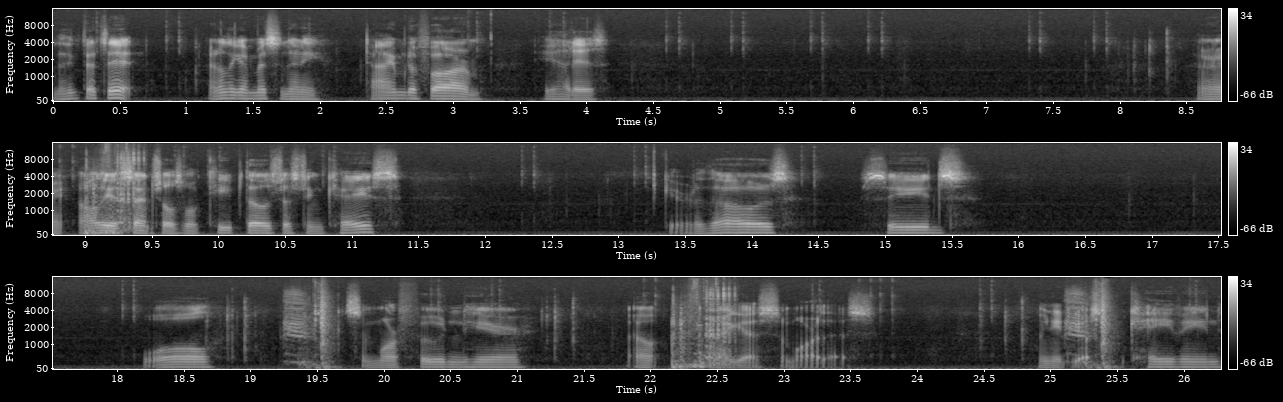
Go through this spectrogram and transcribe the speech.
I think that's it. I don't think I'm missing any. Time to farm. Yeah, it is. Alright, all the essentials. We'll keep those just in case. Get rid of those. Seeds. Wool. Some more food in here. Oh, and I guess some more of this. We need to go some caving.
